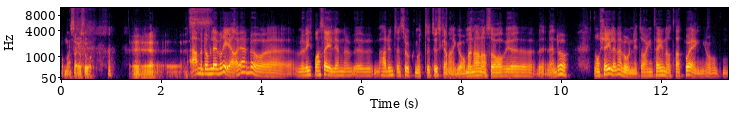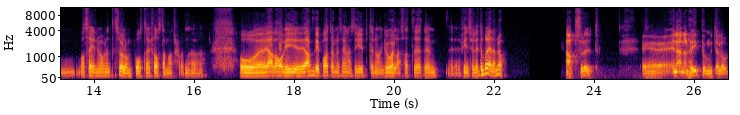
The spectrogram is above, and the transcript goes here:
om man säger så. Eh, Ja men de levererar ju ändå. eh, Brasilien eh, hade inte en suck mot eh, tyskarna igår men annars så har vi eh, ändå nu har Chile med vunnit och Argentina har tagit poäng och Brasilien var väl inte så långt borta i första matchen. Eh, Och eh, ja, vad har vi? Ja, vi pratade om det senaste Egypten och Angola så att eh, det, det finns ju lite bredd ändå. Absolut. Eh, en annan höjdpunkt, eller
